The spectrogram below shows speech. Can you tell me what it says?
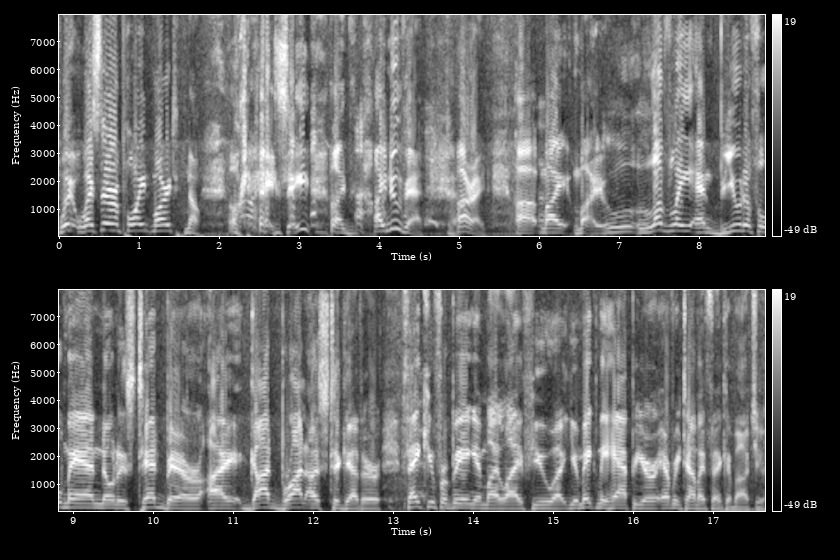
Wa- Was there a point, Mart? No. Okay, see, I, I knew that. All right, uh, my my lovely and beautiful man known as Ted Baehr. I God brought us together. Thank you for being in my life. You uh, you make me happier every time I think about you.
